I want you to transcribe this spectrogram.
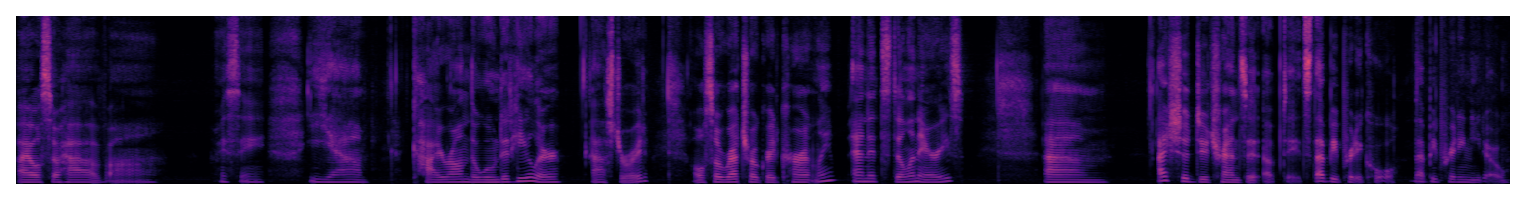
I also have, uh, let me see. Yeah, Chiron, the wounded healer asteroid, also retrograde currently, and it's still in Aries. Um, I should do transit updates. That'd be pretty cool. That'd be pretty neato.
